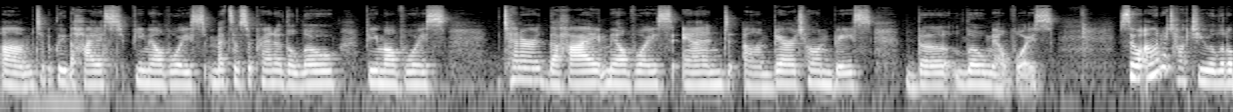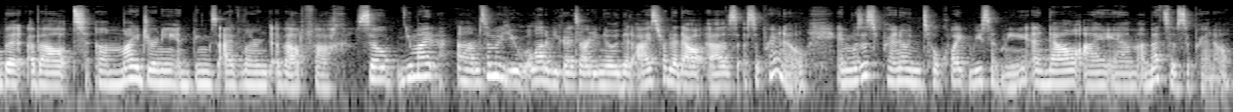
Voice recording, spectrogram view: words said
um, typically the highest female voice, mezzo-soprano, the low female voice, tenor, the high male voice, and um, baritone bass, the low male voice. So I want to talk to you a little bit about um, my journey and things I've learned about Fach. So you might, um, some of you, a lot of you guys already know that I started out as a soprano and was a soprano until quite recently, and now I am a mezzo soprano.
